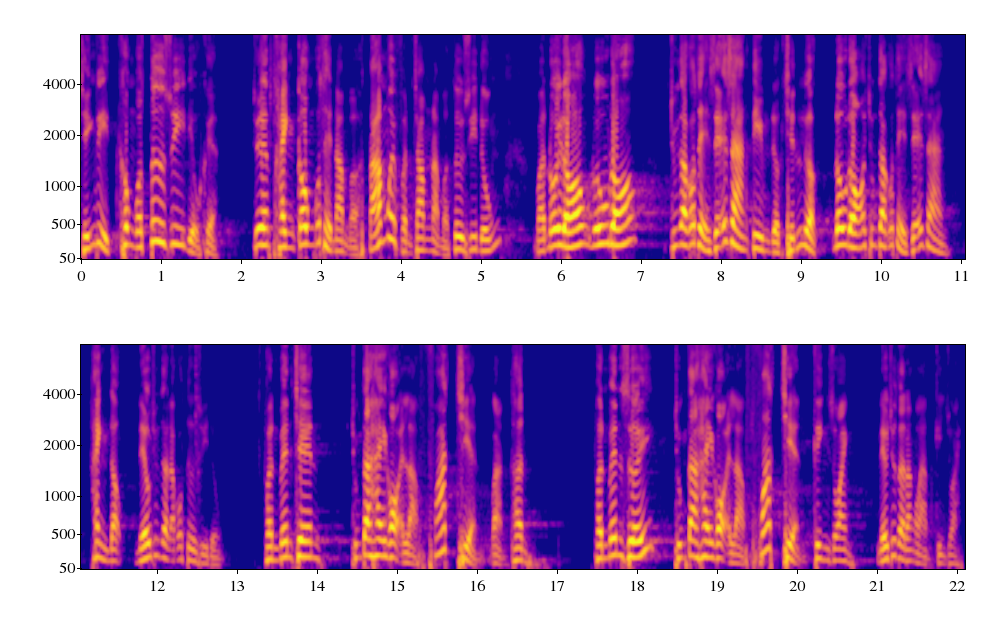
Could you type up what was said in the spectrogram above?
Chính vì không có tư duy điều khiển, cho nên thành công có thể nằm ở 80% nằm ở tư duy đúng. Và đôi đó, đâu đó chúng ta có thể dễ dàng tìm được chiến lược, đâu đó chúng ta có thể dễ dàng hành động nếu chúng ta đã có tư duy đúng. Phần bên trên chúng ta hay gọi là phát triển bản thân. Phần bên dưới chúng ta hay gọi là phát triển kinh doanh. Nếu chúng ta đang làm kinh doanh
